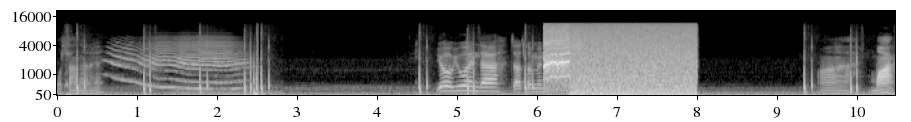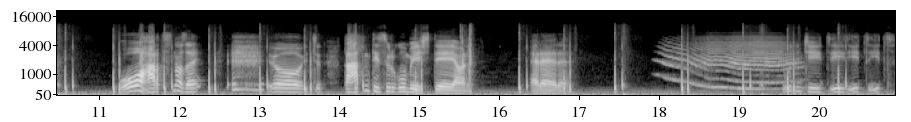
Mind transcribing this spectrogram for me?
Улаанаар хэ. Йоо, юу энэ залуу минь. Аа, маа. Оо, хардснаа сая. Йоо, ичэн галан тесвэргүй юм биш дээ ямар. Арай арай. Түүний чи из из из.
